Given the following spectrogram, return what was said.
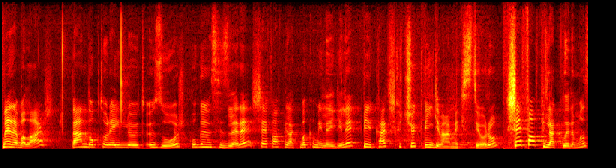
Merhabalar, ben Doktor Eylül Öğüt Özur. Bugün sizlere şeffaf plak bakımı ile ilgili birkaç küçük bilgi vermek istiyorum. Şeffaf plaklarımız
